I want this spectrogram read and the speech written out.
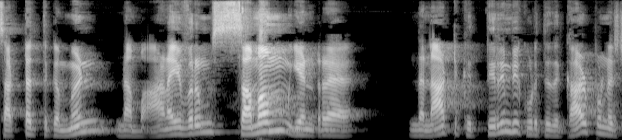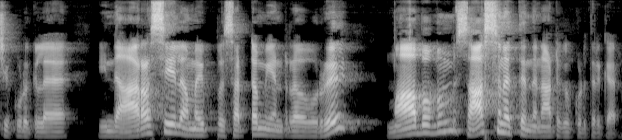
சட்டத்துக்கு முன் நம்ம அனைவரும் சமம் என்ற இந்த நாட்டுக்கு திரும்பி கொடுத்தது காழ்ப்புணர்ச்சி கொடுக்கல. இந்த அரசியல் அமைப்பு சட்டம் என்ற ஒரு மாபமும் சாசனத்தை இந்த நாட்டுக்கு கொடுத்துருக்காரு.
